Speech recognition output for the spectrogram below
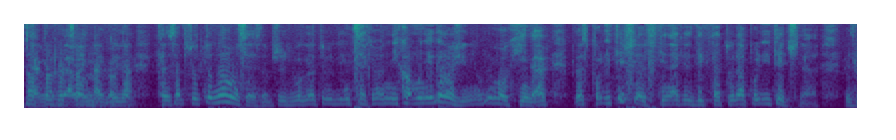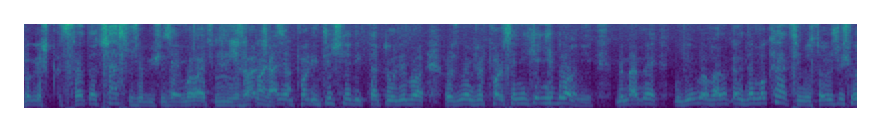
No, zaglądała, innego, żeby- tak. to jest absolutny nonsens. No przecież w ogóle tu nic takiego nikomu nie grozi. Nie mówimy o Chinach, to jest polityczne. W Chinach jest dyktatura polityczna. Więc w ogóle strata czasu, żeby się zajmować Nie zwalczaniem politycznej diktatury, bo rozumiem, że w Polsce nikt jej nie broni. My mamy, mówimy o warunkach demokracji, więc to już żeśmy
